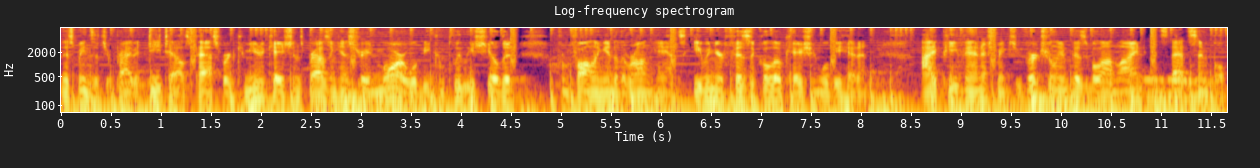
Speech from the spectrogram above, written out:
This means that your private details, password, communications, browsing history, and more will be completely shielded from falling into the wrong hands. Even your physical location will be hidden. IP Vanish makes you virtually invisible online. It's that simple.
